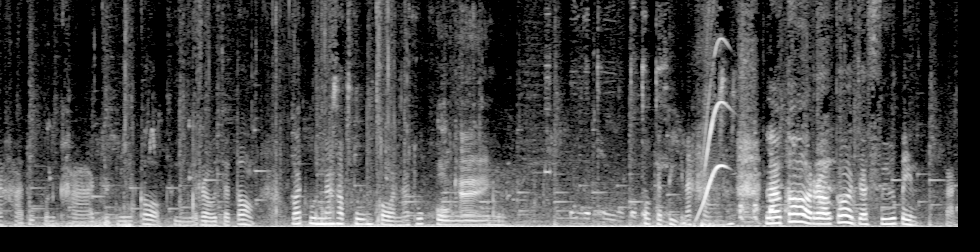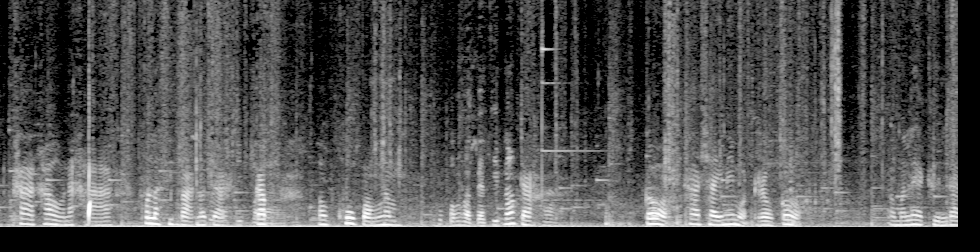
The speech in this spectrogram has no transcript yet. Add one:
นะคะ ทุกคนคะจุดนี้ก็คือเราจะต้องวัดอุณหภูมิก่อนนะทุกคนปกตินะคะ แล้วก็เราก็จะซื้อเป็นบัตรค่าเข้านะคะ คนละสิบบาทเนาะจ้ะกับเอาคู่ป๋องนคูปองหลอดแปดสิบเนาะำจ้ะก็ถ้าใช้ไม่หมดเราก็เอามาแลกคืนได้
